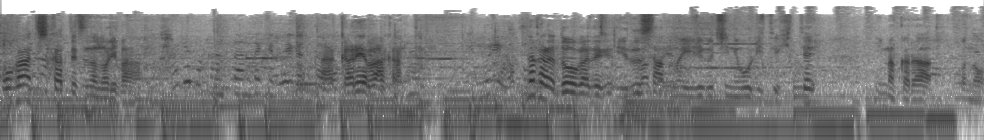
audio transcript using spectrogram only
ここが地下鉄の乗り場なんだ。分かれば簡単。だから動画で L3 の入り口に降りてきて今からこの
